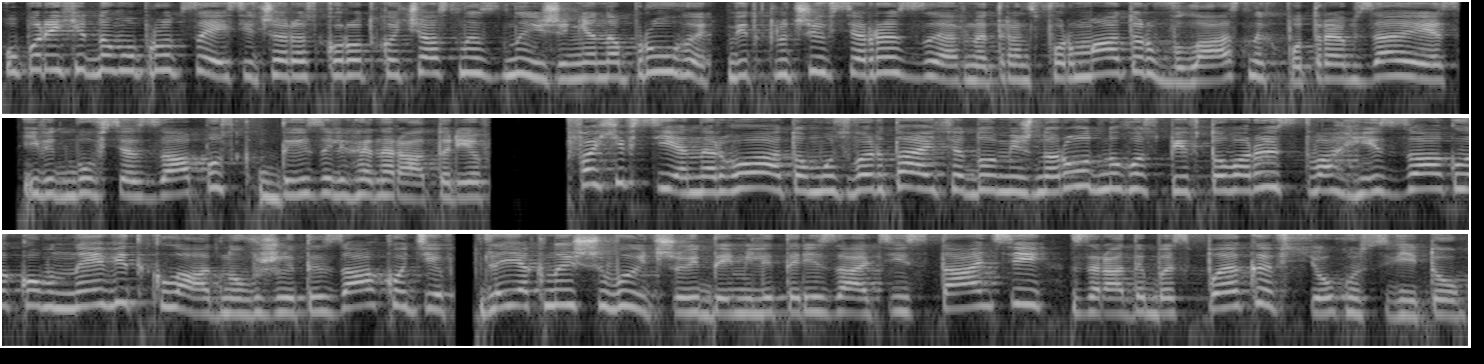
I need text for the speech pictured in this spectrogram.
У перехідному процесі через короткочасне зниження напруги відключився резервний трансформатор власних потреб ЗАЕС і відбувся запуск дизель-генераторів. Фахівці енергоатому звертаються до міжнародного співтовариства із закликом невідкладно вжити заходів для якнайшвидшої демілітарізації станцій заради безпеки всього світу.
